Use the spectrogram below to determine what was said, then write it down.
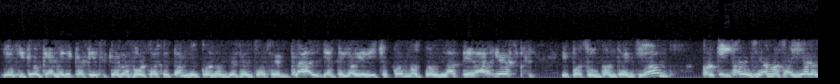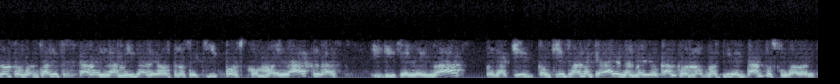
yo sí creo que América tiene que reforzarse también con un defensa central, ya te lo había dicho, con otros laterales y pues un contención, porque ya decíamos ayer, el otro González estaba en la mira de otros equipos como el Atlas, y si se les va, pues aquí, ¿con quién se van a quedar en el medio campo? No, no tienen tantos jugadores.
